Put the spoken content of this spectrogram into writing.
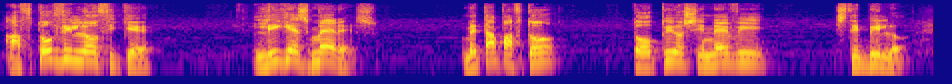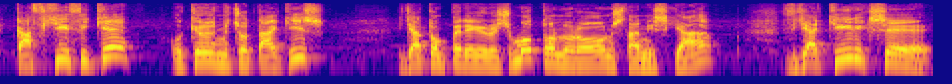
Αυτό δηλώθηκε λίγες μέρες μετά από αυτό το οποίο συνέβη στην Πύλο. Καυχήθηκε ο κύριος Μητσοτάκης για τον περιορισμό των ροών στα νησιά, διακήρυξε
